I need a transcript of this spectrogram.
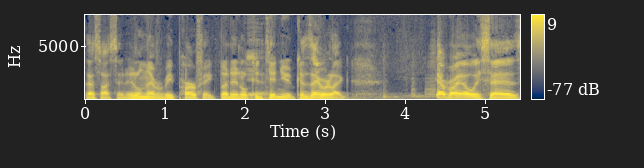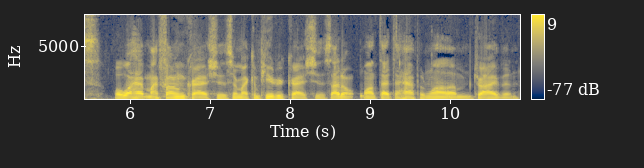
that's what I said. It'll never be perfect, but it'll Yeah. continue because they were like, everybody always says, well, what happened? My phone crashes or my computer crashes. I don't want that to happen while I'm driving.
